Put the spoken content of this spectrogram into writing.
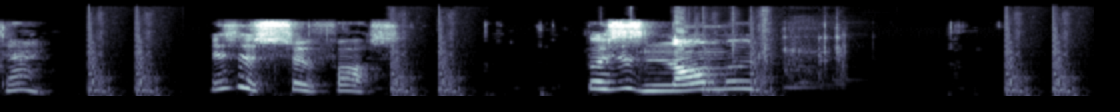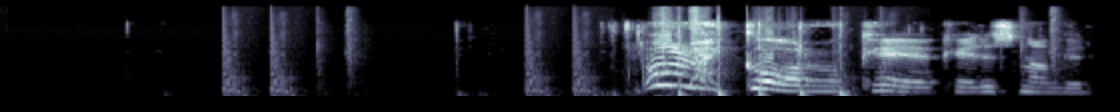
Dang. This is so fast. Oh, is this null? Oh my god! Okay, okay, this is not good.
